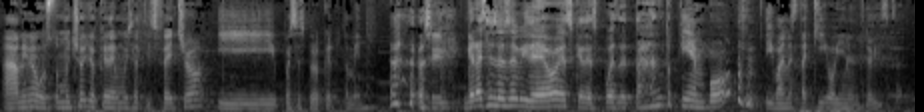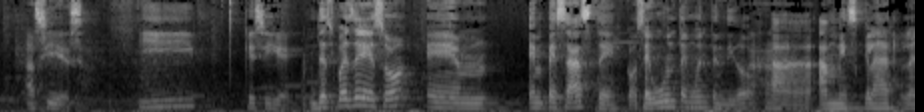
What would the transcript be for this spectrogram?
A mí me gustó mucho, yo quedé muy satisfecho y pues espero que tú también. Sí. Gracias a ese video es que después de tanto tiempo, Iván está aquí hoy en entrevista. Así es. ¿Y qué sigue? Después de eso, em, empezaste, según tengo entendido, a, a mezclar la-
